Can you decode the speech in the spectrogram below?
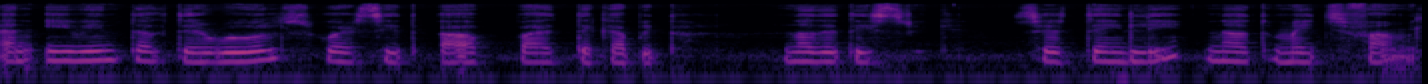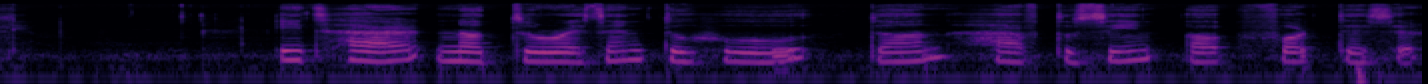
And even though the rules were set up by the Capitol, not the district, certainly not Madge's family. It's hard not to resent to who don't have to sign up for Tesser.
